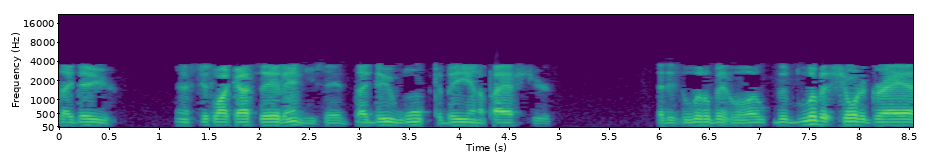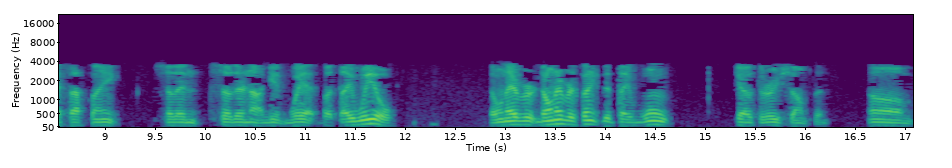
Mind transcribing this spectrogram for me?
they do and it's just like I said and you said, they do want to be in a pasture that is a little bit low a little bit shorter grass, I think, so then so they're not getting wet, but they will. Don't ever don't ever think that they won't go through something. Um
